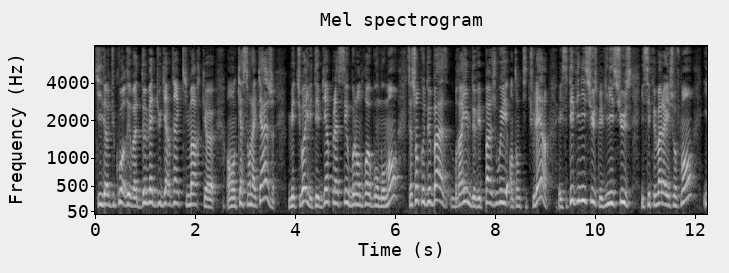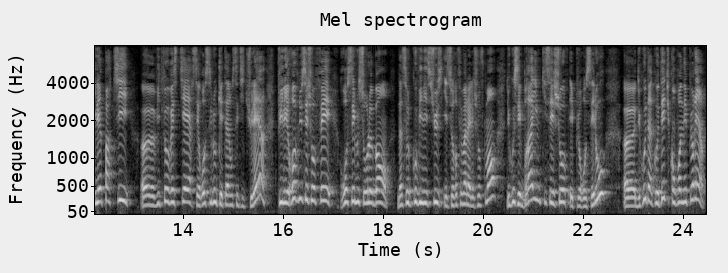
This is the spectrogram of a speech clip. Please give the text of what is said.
qui euh, du coup arrive à 2 mètres du gardien qui marque euh, en cassant la cage. Mais tu vois, il était bien placé au bon endroit au bon moment, sachant que de base, Brahim devait pas jouer en tant que titulaire, et que c'était Vinicius. Mais Vinicius, il s'est fait mal à l'échauffement, il est parti euh, vite fait au vestiaire, c'est Rossellou qui était annoncé titulaire, puis il est revenu s'échauffer, Rossellou sur le banc, d'un seul coup Vinicius, il se refait mal à l'échauffement, du coup c'est Brahim qui s'échauffe et puis Rossellou, euh, du coup d'un côté tu comprenais plus rien.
